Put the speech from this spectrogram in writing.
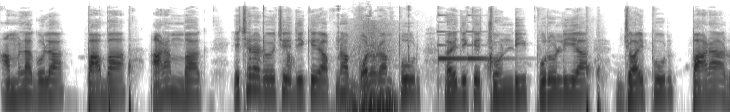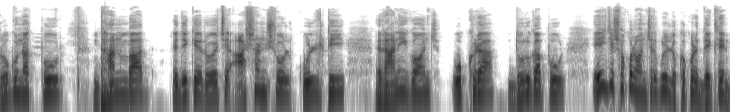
আমলাগোলা, পাবা, আরামবাগ, এছাড়া রয়েছে এদিকে আপনার বলরামপুর, এদিকে চণ্ডী, পুরুলিয়া, জয়পুর, পাড়া, রঘুনাথপুর, ধানবাদ এদিকে রয়েছে আসানসোল, কুলটি, রানীগঞ্জ, উখড়া, দুর্গাপুর। এই যে সকল অঞ্চলগুলি লক্ষ্য করে দেখলেন,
